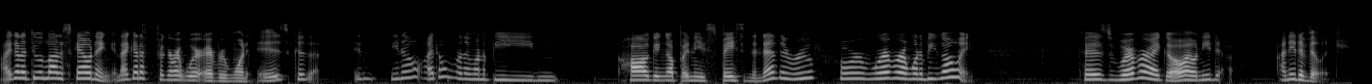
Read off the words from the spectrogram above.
I gotta do a lot of scouting and I gotta figure out where everyone is because, uh, you know, I don't really want to be hogging up any space in the nether roof or wherever I'm going to be going. Because wherever I go, I need I need a village.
